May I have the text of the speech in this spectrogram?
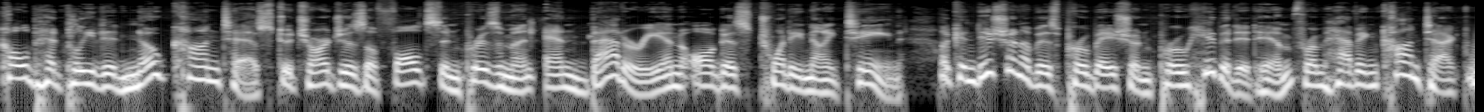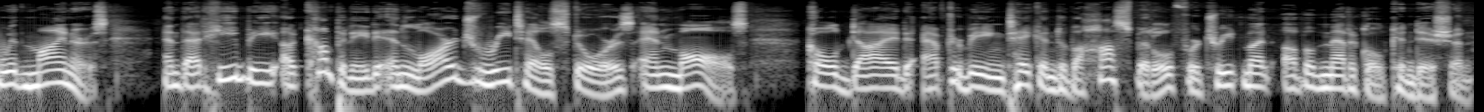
Kolb had pleaded no contest to charges of false imprisonment and battery in August 2019. A condition of his probation prohibited him from having contact with minors and that he be accompanied in large retail stores and malls. Kolb died after being taken to the hospital for treatment of a medical condition.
